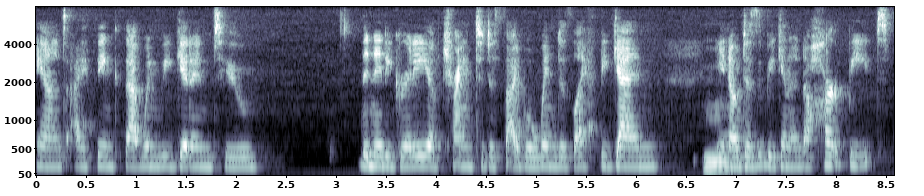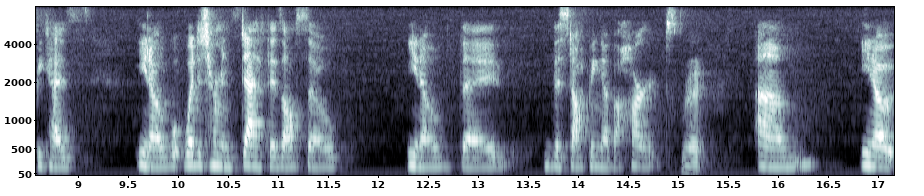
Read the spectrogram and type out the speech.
And I think that when we get into the nitty gritty of trying to decide, well, when does life begin? Mm. you know does it begin at a heartbeat because you know wh- what determines death is also you know the the stopping of a heart right um you know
